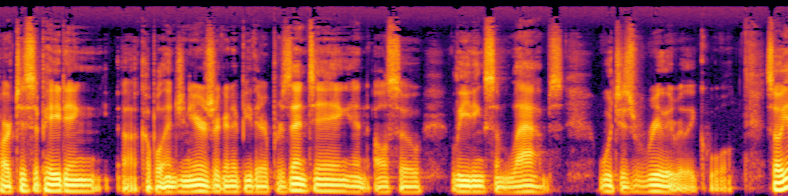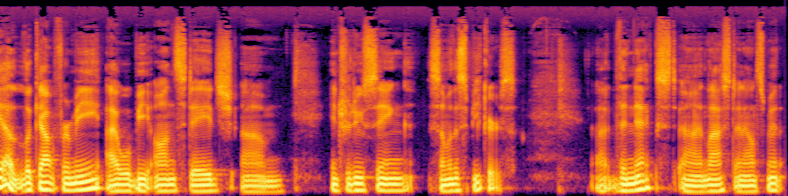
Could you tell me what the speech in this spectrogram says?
participating. A couple engineers are going to be there presenting, and also leading some labs which is really really cool. So yeah, look out for me. I will be on stage um, introducing some of the speakers. Uh, the next uh, and last announcement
